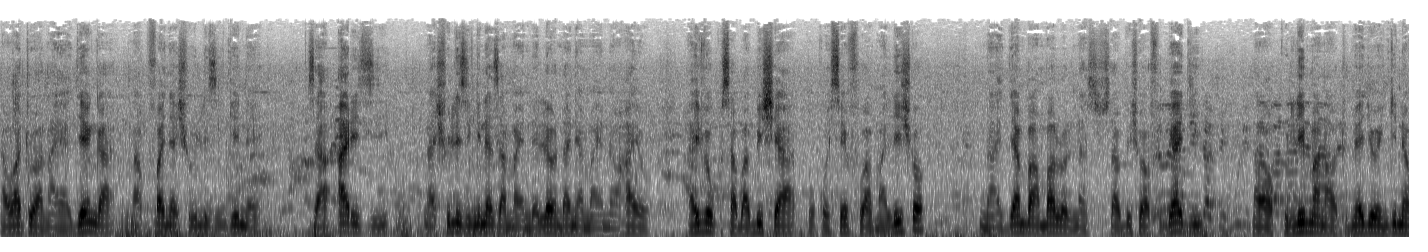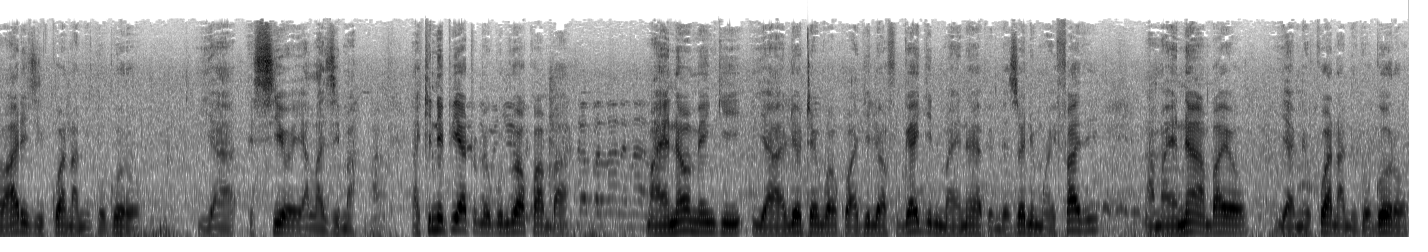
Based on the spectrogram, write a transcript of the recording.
na watu wanayajenga na kufanya shughuli zingine za ardhi na shughuli zingine za maendeleo ndani ya maeneo hayo, na hivyo kusababisha ukosefu wa malisho na jambo ambalo linasababisha wafugaji na wakulima na watumiaji wengine wa ardhi kuwa na migogoro ya sio ya lazima. Lakini pia tumegundua kwamba maeneo mengi yaliyotengwa kwa ajili ya wafugaji ni maeneo ya pembezoni mwa hifadhi na maeneo ambayo yamekuwa na migogoro,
